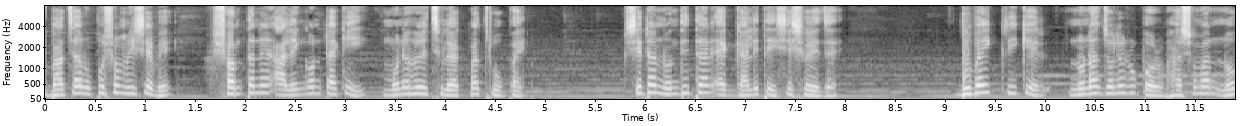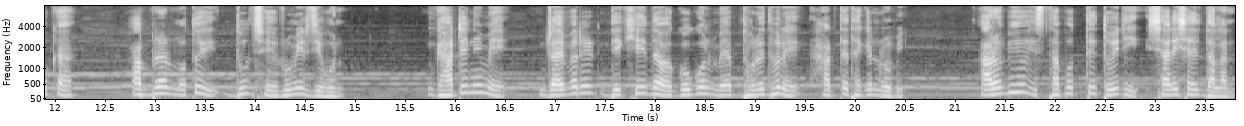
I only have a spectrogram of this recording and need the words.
বাঁচার উপশম হিসেবে সন্তানের আলিঙ্গনটাকেই মনে হয়েছিল একমাত্র উপায়। সেটা নন্দিতার এক গালিতেই শেষ হয়ে যায়। দুবাই ক্রিকের নোনা জলের উপর ভাসমান নৌকা আবরার মতোই দুলছে রুমির জীবন। ঘাটে নেমে ড্রাইভারের দেখিয়ে দেওয়া গুগল ম্যাপ ধরে ধরে হাঁটতে থাকেন রুমি। আরবীয় স্থাপত্যে তৈরি সারি সারি দালান।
